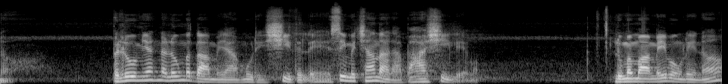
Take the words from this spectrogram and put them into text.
နော်ဘလို့များနှလုံးမသားမရမှုတွေရှိတယ်လေစိတ်မချမ်းသာတာဘာရှိလဲပေါ့လူမမာမေးပုံလေးနော်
